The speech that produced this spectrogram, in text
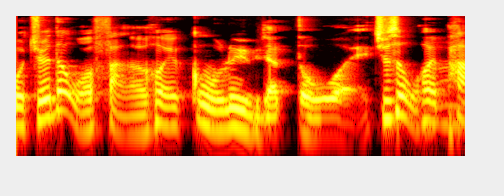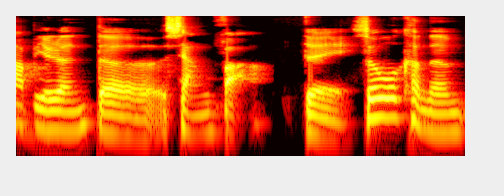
我觉得我反而会顾虑比较多，诶，就是我会怕别人的想法，对，所以我可能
